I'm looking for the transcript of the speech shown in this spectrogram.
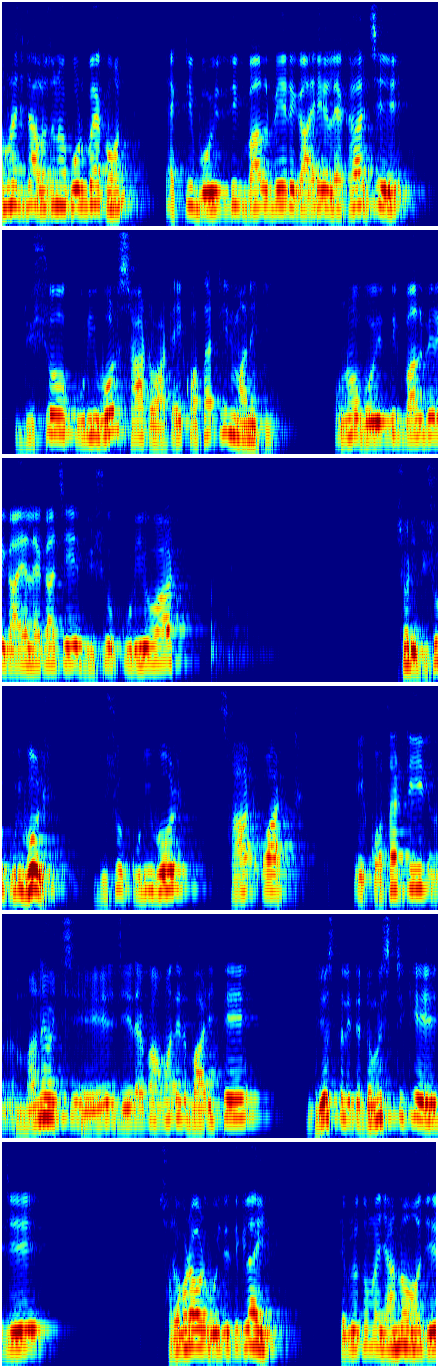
আমরা যেটা আলোচনা করব এখন, একটি বৈদ্যুতিক বাল্বের গায়ে লেখা আছে দুশো কুড়ি ভোল্ট ষাট ওয়াট। এই কথাটির মানে কি? কোনো বৈদ্যুতিক বাল্বের গায়ে লেখা আছে দুশো কুড়ি ওয়াট সরি দুশো কুড়ি ভোল্ট, দুশো কুড়ি ভোল্ট ষাট ওয়াট। এই কথাটির মানে হচ্ছে যে, দেখো আমাদের বাড়িতে গৃহস্থলিতে ডোমেস্টিকে যে সরবরাহ বৈদ্যুতিক লাইন সেগুলো তোমরা জানো যে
